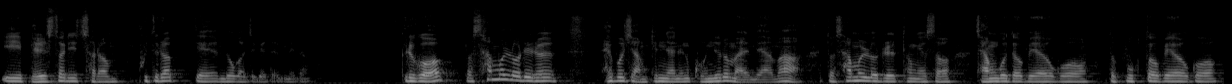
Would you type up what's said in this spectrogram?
이 벨소리처럼 부드럽게 녹아지게 됩니다. 그리고 또 사물놀이를 해보지 않겠냐는 권유로 말미암아 또 사물놀이를 통해서 장구도 배우고 또 북도 배우고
